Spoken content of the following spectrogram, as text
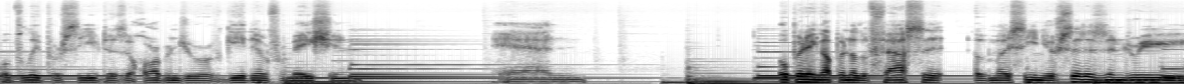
hopefully perceived as a harbinger of good information and opening up another facet of my senior citizenry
